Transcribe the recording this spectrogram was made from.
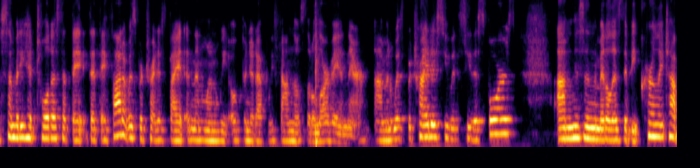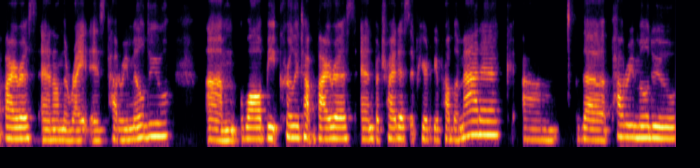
somebody had told us that they that they thought it was botrytis blight, and then when we opened it up, we found those little larvae in there. Um, and with botrytis, you would see the spores. Um, this in the middle is the beet curly top virus, and on the right is powdery mildew. Um, while beet curly top virus and botrytis appear to be problematic, um, the powdery mildew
